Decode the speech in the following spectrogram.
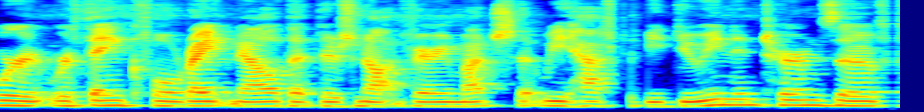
we're we're thankful right now that there's not very much that we have to be doing in terms of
